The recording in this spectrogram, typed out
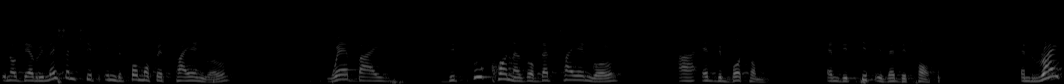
you know, their relationship in the form of a triangle whereby the two corners of that triangle are at the bottom and the tip is at the top. And right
